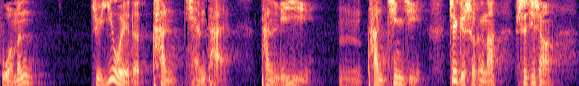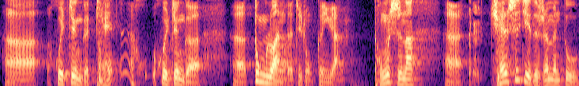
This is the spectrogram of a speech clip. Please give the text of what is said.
我们就一味的贪钱财、贪利益、嗯，贪经济，这个时候呢，实际上呃，会整个天会整个呃动乱的这种根源。同时呢，呃，全世界的人们都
